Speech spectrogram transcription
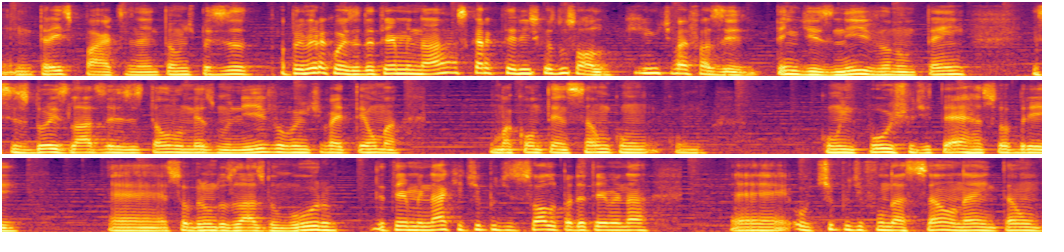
Em três partes, né? Então a gente precisa. A primeira coisa é determinar as características do solo. O que a gente vai fazer? Tem desnível, não tem? Esses dois lados eles estão no mesmo nível? A gente vai ter uma, uma contenção com, com, com um empuxo de terra sobre, é, sobre um dos lados do muro? Determinar que tipo de solo para determinar é, o tipo de fundação, né? Então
